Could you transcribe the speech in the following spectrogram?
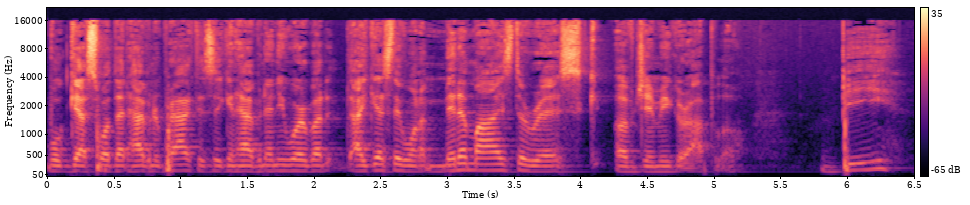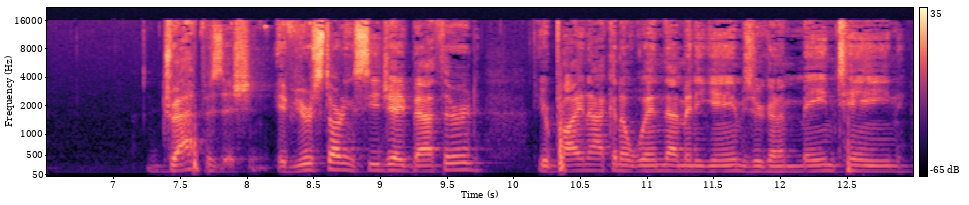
Well, guess what? That happened in practice. It can happen anywhere, but I guess they want to minimize the risk of Jimmy Garoppolo. B, draft position. If you're starting CJ Beathard, you're probably not going to win that many games. You're going to maintain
